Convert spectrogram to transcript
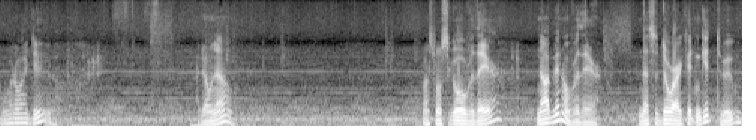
What do I do? I don't know. Am I supposed to go over there? No, I've been over there. And that's the door I couldn't get through.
